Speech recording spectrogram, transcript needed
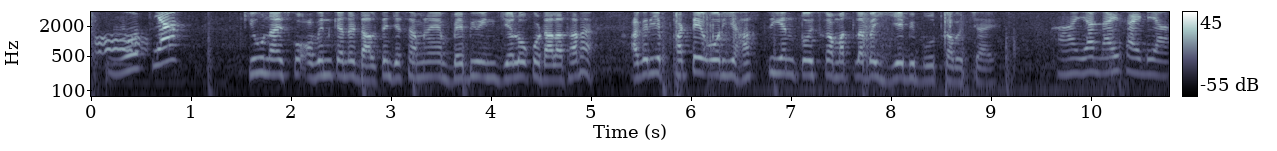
वो क्या? क्यों ना इसको ओवन के अंदर डालते हैं? जैसे हमने बेबी इन येलो को डाला था ना अगर ये फटे और ये हंसती है तो इसका मतलब है ये भी भूत का बच्चा है। हाँ यार नाइस आइडिया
